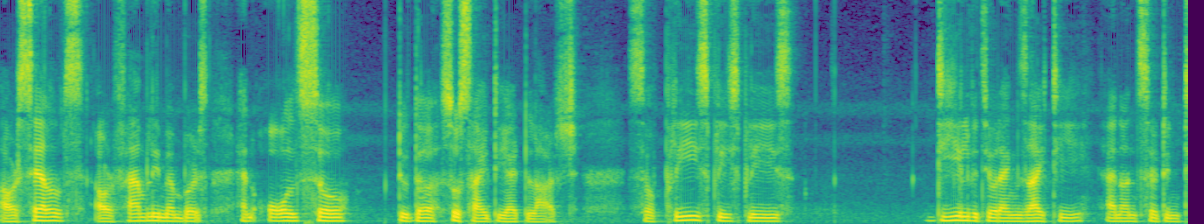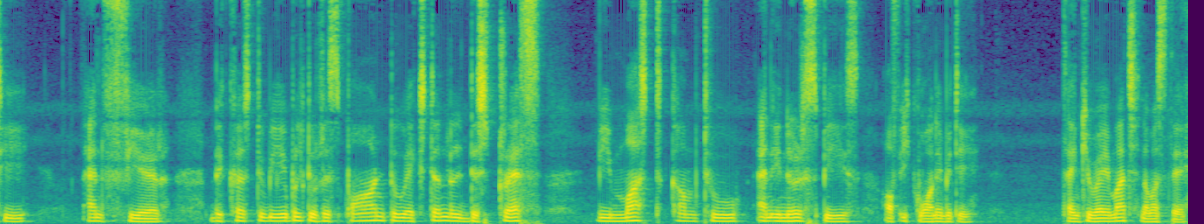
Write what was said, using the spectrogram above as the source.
ourselves our family members and also to the society at large. So please please please deal with your anxiety and uncertainty and fear because to be able to respond to external distress we must come to an inner space of equanimity. Thank you very much. Namaste.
